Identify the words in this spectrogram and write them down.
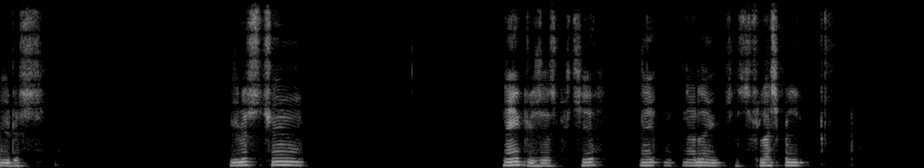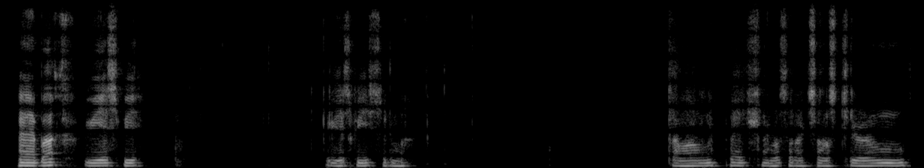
Virüs. Virüs için ne yükleyeceğiz peki? Ne, nereden yükleyeceğiz? Flash bel He bak USB. USB sürümü. Tamam. Ben şuna basarak çalıştırıyorum.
